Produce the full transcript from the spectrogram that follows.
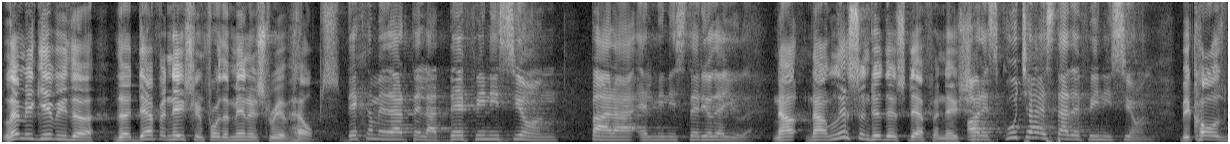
Let me give you the, the definition for the ministry of helps. Déjame darte la definición para el ministerio de ayuda. Now, now listen to this definition. Ahora escucha esta definición, Because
